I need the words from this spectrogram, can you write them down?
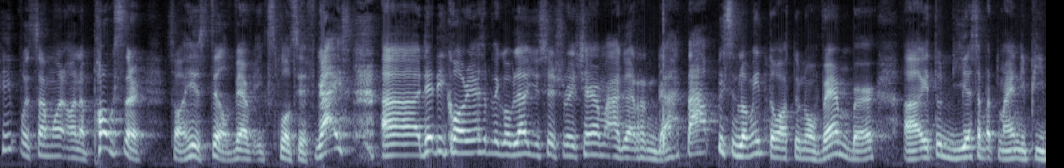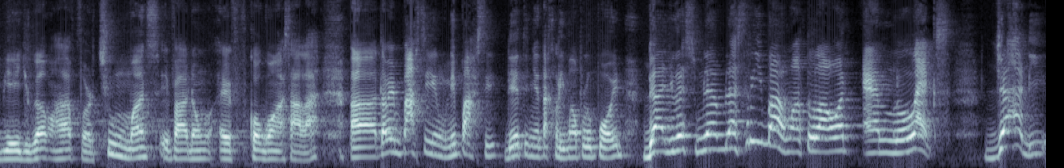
He put someone on a poster. So he's still very explosive, guys. Uh, dia di Korea seperti gue bilang usage ratio emang agak rendah. Tapi sebelum itu waktu November uh, itu dia sempat main di PBA juga kalau for two months if I don't if kok gue nggak salah. Uh, tapi yang pasti yang ini pasti dia nyetak 50 poin dan juga 19 rebound waktu lawan NLEX. Jadi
